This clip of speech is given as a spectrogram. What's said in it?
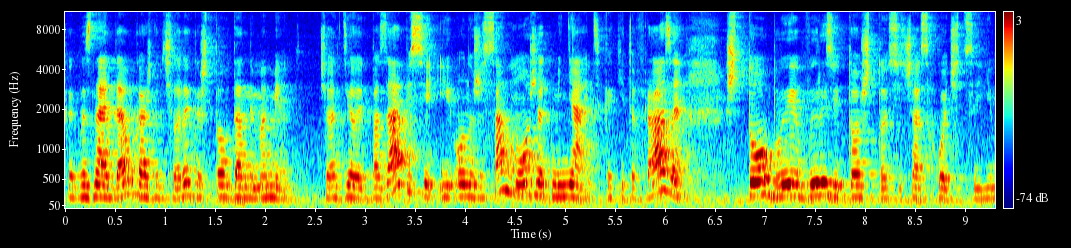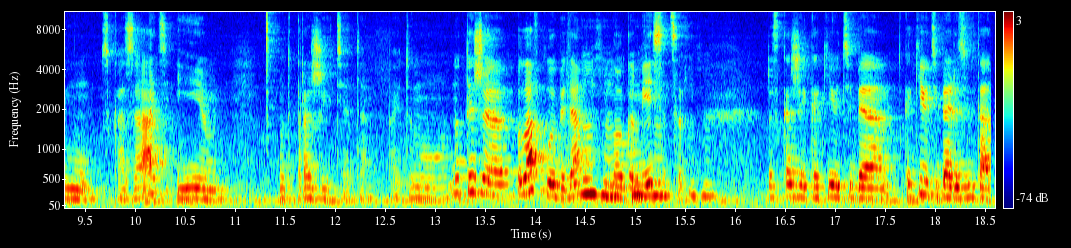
как бы знать, да, у каждого человека, что в данный момент. Человек делает по записи, и он уже сам может менять какие-то фразы, чтобы выразить то, что сейчас хочется ему сказать и вот прожить это. Поэтому, ну ты же была в клубе, да, uh-huh, много uh-huh, месяцев. Uh-huh. Расскажи, какие у тебя, какие у тебя результаты?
